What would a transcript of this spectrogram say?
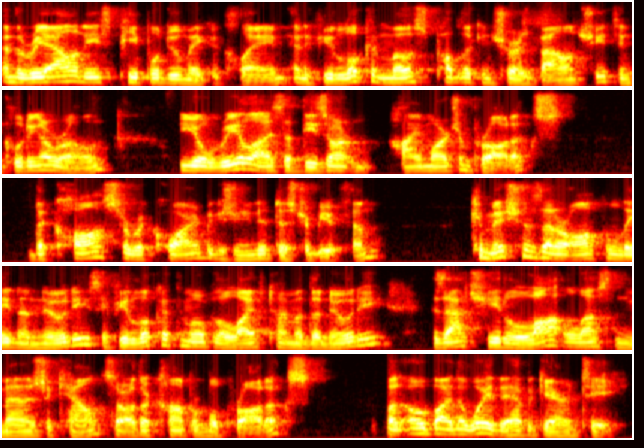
And the reality is, people do make a claim. And if you look at most public insurers' balance sheets, including our own, you'll realize that these aren't high margin products. The costs are required because you need to distribute them. Commissions that are often laid in annuities, if you look at them over the lifetime of the annuity, is actually a lot less than managed accounts or other comparable products. But oh, by the way, they have a guarantee.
